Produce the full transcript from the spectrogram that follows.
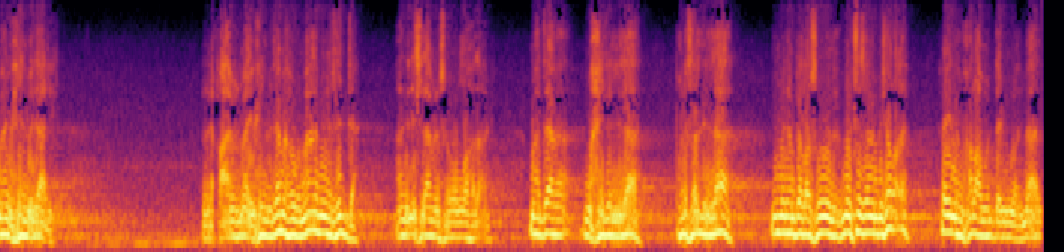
ما يحل ذلك. يقع منه ما يحل دمه وماله من الردة. عن الإسلام نسأل الله العافية. ما دام موحدا لله مخلصا لله مؤمنا برسوله ملتزما بشرعه فإنه حرام الدم والمال.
